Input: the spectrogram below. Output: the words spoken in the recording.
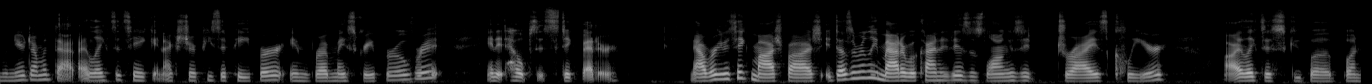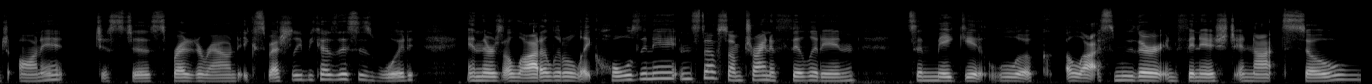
When you're done with that, I like to take an extra piece of paper and rub my scraper over it, and it helps it stick better. Now we're going to take Mod Podge. It doesn't really matter what kind it is as long as it dries clear. I like to scoop a bunch on it just to spread it around, especially because this is wood and there's a lot of little like holes in it and stuff. So I'm trying to fill it in to make it look a lot smoother and finished and not so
